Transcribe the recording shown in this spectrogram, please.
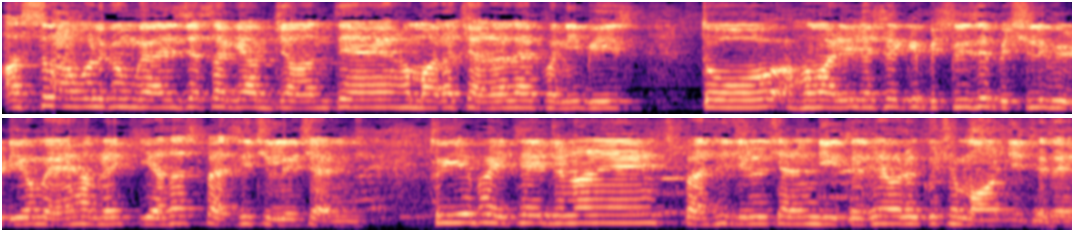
असलम गाइज़ जैसा कि आप जानते हैं, हमारा चैनल है फनी बीज तो हमारी जैसे कि पिछली से पिछली वीडियो में हमने किया था स्पाइसी चिल्ली चैलेंज तो ये भाई थे जिन्होंने स्पाइसी चिल्ली चैलेंज जीते थे और कुछ अमाउंट जीते थे।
